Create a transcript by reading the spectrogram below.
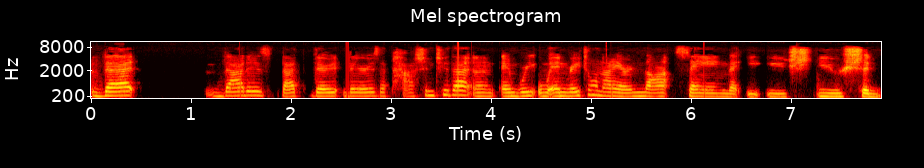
that that is that there there is a passion to that and and we and Rachel and I are not saying that you you, sh- you should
